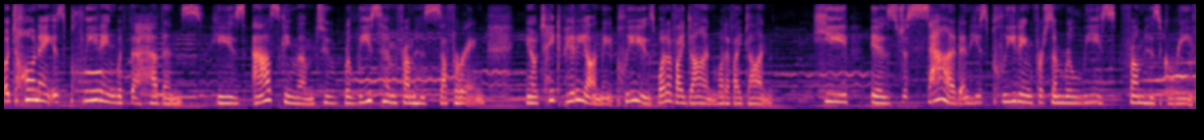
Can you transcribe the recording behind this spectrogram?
Ottone is pleading with the heavens. He's asking them to release him from his suffering. You know, take pity on me, please. What have I done? What have I done? He is just sad and he's pleading for some release from his grief.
